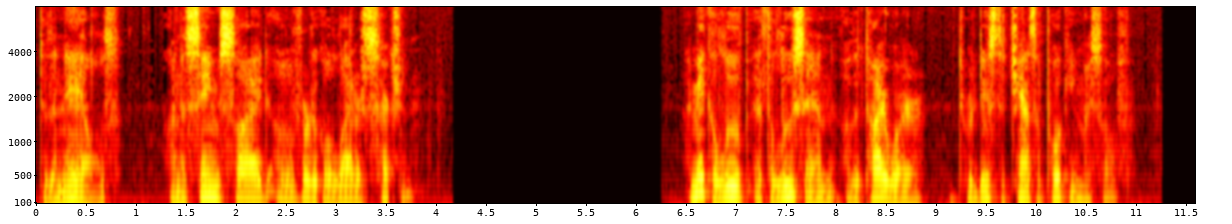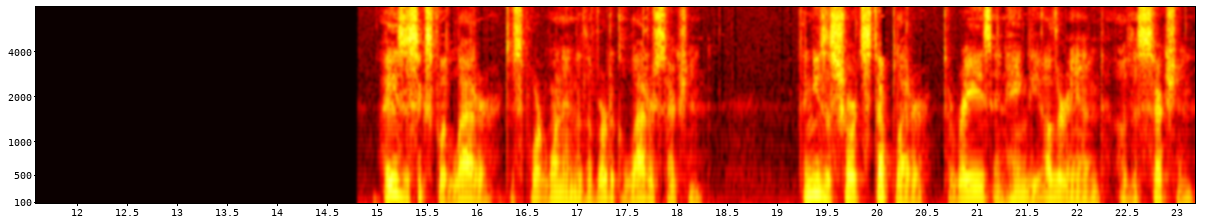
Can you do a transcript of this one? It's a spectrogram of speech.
to the nails on the same side of a vertical ladder section. I make a loop at the loose end of the tie wire to reduce the chance of poking myself. I use a 6 foot ladder to support one end of the vertical ladder section, then use a short step ladder to raise and hang the other end of the section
